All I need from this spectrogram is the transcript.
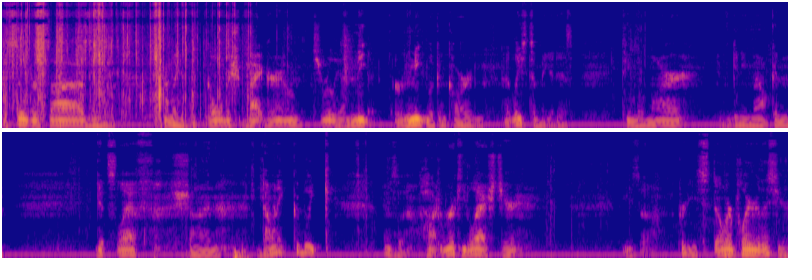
the silver sides and the kind of a goldish background. It's really a neat, or neat looking card. At least to me it is. Timo Meier, Evgeny Malkin, Getzlaf, Shine, Dominik Kubalik. He was a hot rookie last year. He's a pretty stellar player this year.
